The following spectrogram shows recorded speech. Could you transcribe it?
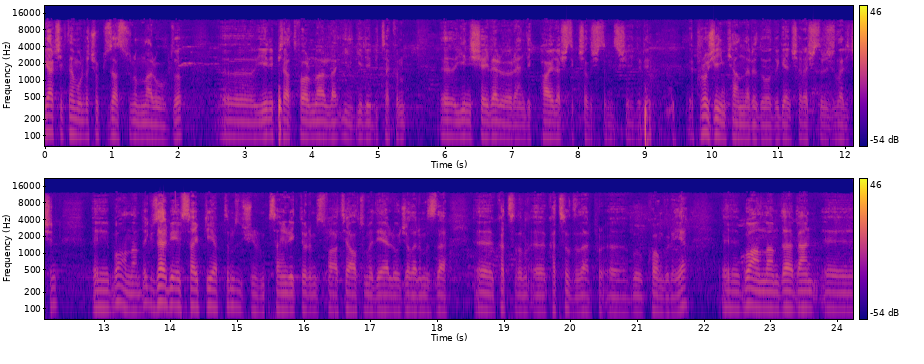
Gerçekten burada çok güzel sunumlar oldu. Ee, yeni platformlarla ilgili bir takım e, yeni şeyler öğrendik, paylaştık çalıştığımız şeyleri. E, proje imkanları doğdu genç araştırıcılar için. E, bu anlamda güzel bir ev sahipliği yaptığımızı düşünüyorum. Sayın Rektörümüz Fatih Altun ve değerli hocalarımız da e, katılım, e, katıldılar e, bu kongreye. E, bu anlamda ben e,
